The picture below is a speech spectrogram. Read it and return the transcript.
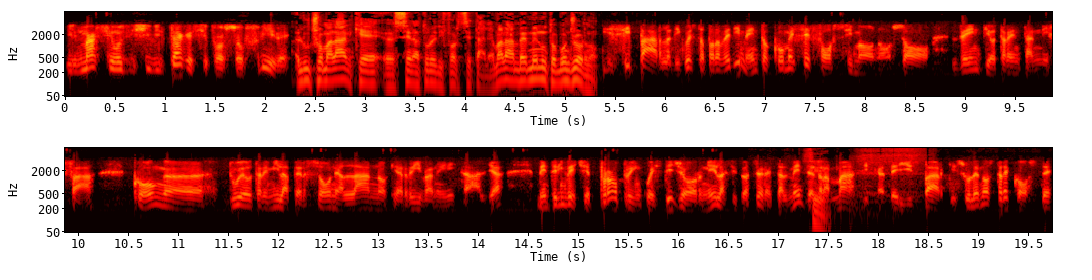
il massimo di civiltà che si possa offrire. Lucio Malan che è eh, senatore di Forza Italia. Malan, benvenuto, buongiorno. Si parla di questo provvedimento come se fossimo, non so, 20 o 30 anni fa, con eh, 2 o 3 mila persone all'anno che arrivano in Italia mentre invece proprio in questi giorni la situazione è talmente sì. drammatica degli sbarchi sulle nostre coste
